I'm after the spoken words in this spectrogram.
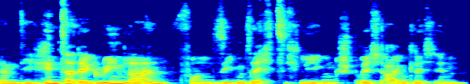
ähm, die hinter der Green Line von 67 liegen, sprich eigentlich in,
